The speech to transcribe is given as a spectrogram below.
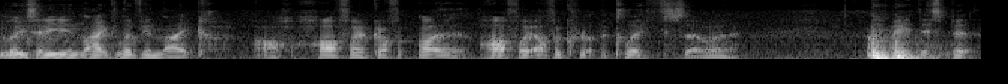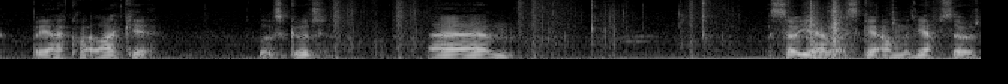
Luke said he didn't like living like halfway off, uh, halfway off a, cl- a cliff, so uh, he made this bit. But yeah, I quite like it. Looks good. Um, so yeah, let's get on with the episode.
